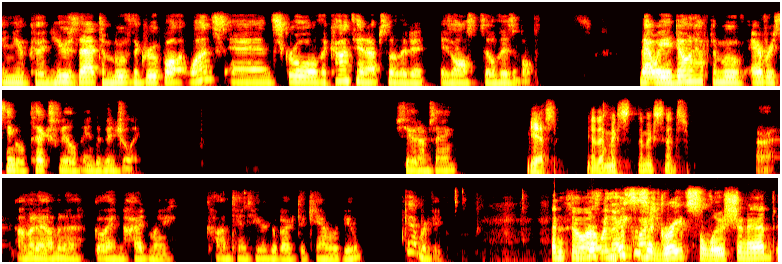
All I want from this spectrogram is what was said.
and you could use that to move the group all at once and scroll the content up so that it is all still visible. That way you don't have to move every single text field individually. See what I'm saying? Yes, yeah, that makes that makes sense. All right, I'm gonna I'm gonna go ahead and hide my content here. Go back to camera view. Camera view. And So, uh, this, were there any this is a great solution, Ed.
